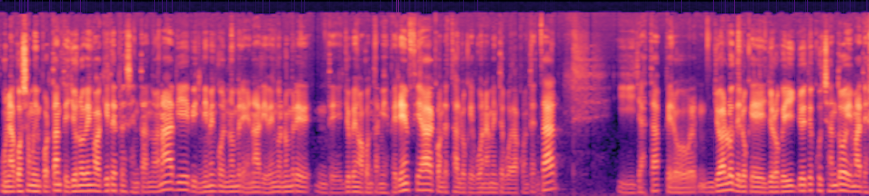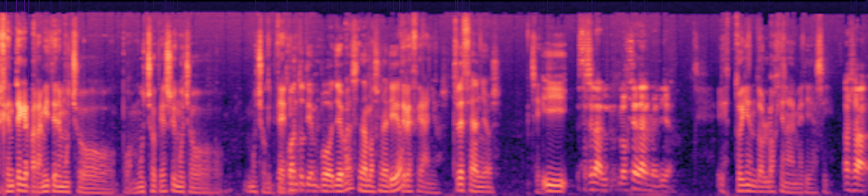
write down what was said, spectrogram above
Una cosa muy importante, yo no vengo aquí representando a nadie, ni vengo en nombre de nadie, vengo en nombre de, yo vengo a contar mi experiencia, a contestar lo que buenamente pueda contestar y ya está. Pero eh, yo hablo de lo que yo lo que yo, estoy escuchando y más de gente que para mí tiene mucho, pues, mucho peso y mucho, mucho criterio. ¿Cuánto tiempo llevas en la masonería? 13 años. 13 años. Sí. Y Estás en la logia de Almería. Estoy en dos logias en Almería, sí. O sea,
